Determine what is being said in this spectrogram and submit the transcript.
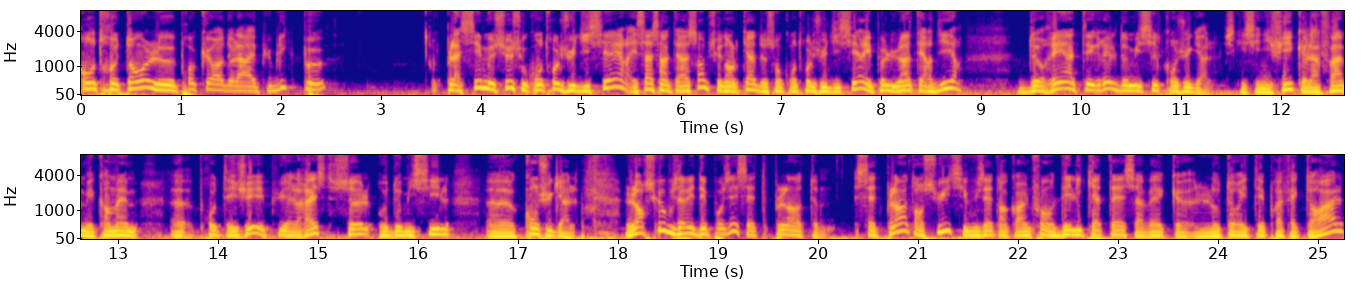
entre temps, le procureur de la République peut placer monsieur sous contrôle judiciaire, et ça c'est intéressant parce que dans le cadre de son contrôle judiciaire, il peut lui interdire de réintégrer le domicile conjugal, ce qui signifie que la femme est quand même euh, protégée et puis elle reste seule au domicile euh, conjugal. Lorsque vous avez déposé cette plainte, cette plainte ensuite, si vous êtes encore une fois en délicatesse avec euh, l'autorité préfectorale,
